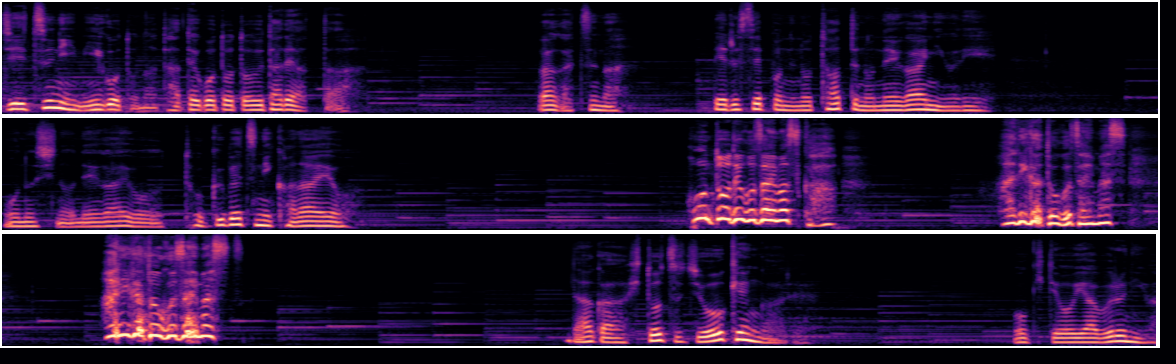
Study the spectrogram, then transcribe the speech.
実に見事な盾事と歌であった。我が妻ベルセポネのたっての願いによりお主の願いを特別に叶えよう。本当でございますか？ありがとうございます。ありがとうございます。だが一つ条件がある。掟を破るには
